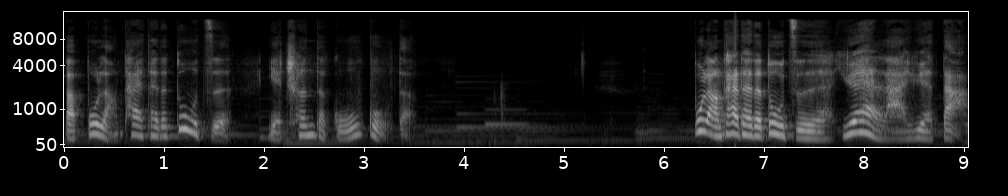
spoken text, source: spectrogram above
把布朗太太的肚子也撑得鼓鼓的。布朗太太的肚子越来越大，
